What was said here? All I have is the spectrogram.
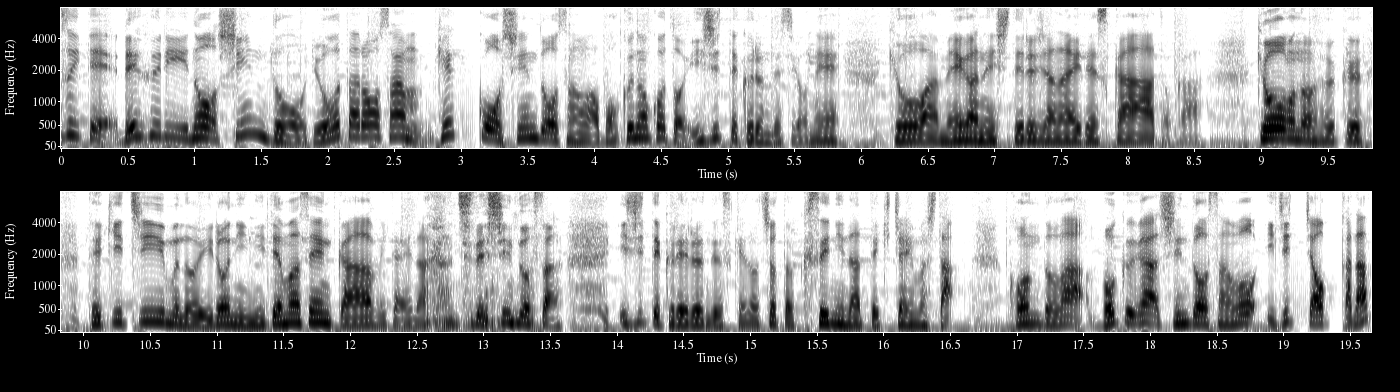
続いてレフリーの新藤良太郎さん。結構新藤さんは僕のこといじってくるんですよね。今日はメガネしてるじゃないですかとか。今日の服敵チームの色に似てませんかみたいな感じで新藤さんいじってくれるんですけどちょっと癖になってきちゃいました。今度は僕が新藤さんをいじっちゃおっかな。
